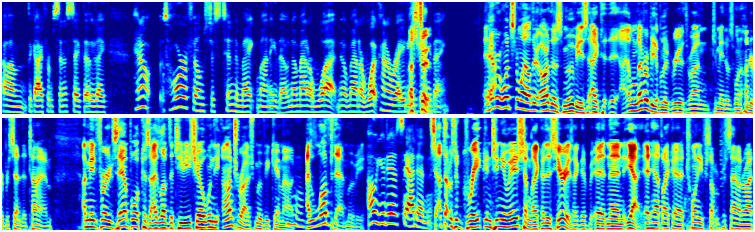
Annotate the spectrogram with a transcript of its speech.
um, the guy from Cinestate the other day. You know, horror films just tend to make money though, no matter what, no matter what kind of ratings. That's true. anything. And every once in a while, there are those movies. I, I will never be able to agree with Rotten Tomatoes 100% of the time. I mean, for example, because I love the TV show, when the Entourage movie came out, Mm-hmm. I loved that movie. Oh, you did say I didn't. I thought it was a great continuation, like of the series. Like, and then yeah, it had like a twenty something percent on Rotten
